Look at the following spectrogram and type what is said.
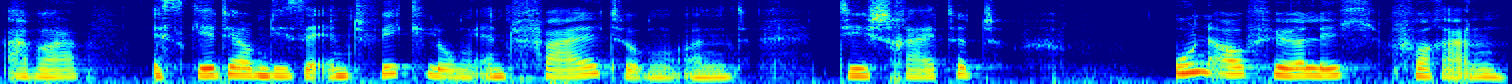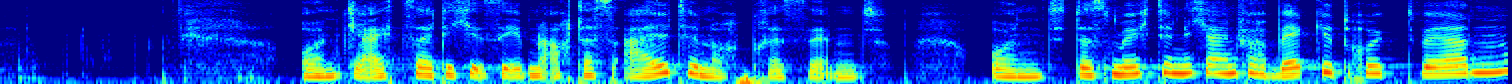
Aber es geht ja um diese Entwicklung, Entfaltung und die schreitet unaufhörlich voran. Und gleichzeitig ist eben auch das Alte noch präsent. Und das möchte nicht einfach weggedrückt werden,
